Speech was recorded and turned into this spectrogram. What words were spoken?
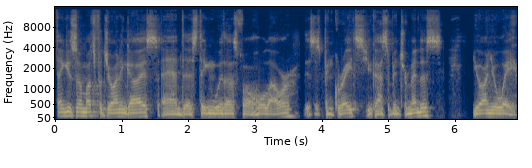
thank you so much for joining, guys, and uh, sticking with us for a whole hour. This has been great. You guys have been tremendous. You're on your way.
